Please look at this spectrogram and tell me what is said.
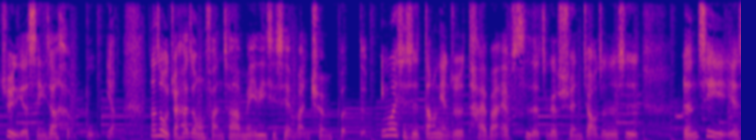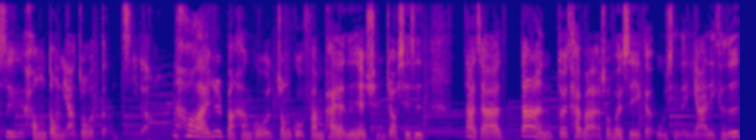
剧里的形象很不一样。但是我觉得他这种反差的魅力其实也蛮圈粉的，因为其实当年就是台版 F 四的这个选角真的是人气也是轰动亚洲的等级啦。那后来日本、韩国、中国翻拍的这些选角，其实大家当然对泰版来说会是一个无形的压力，可是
